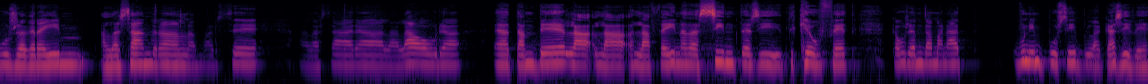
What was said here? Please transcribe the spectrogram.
us agraïm a la Sandra, a la Mercè, a la Sara, a la Laura, eh, també la, la, la feina de síntesi que heu fet, que us hem demanat un impossible, quasi bé.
